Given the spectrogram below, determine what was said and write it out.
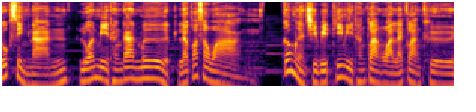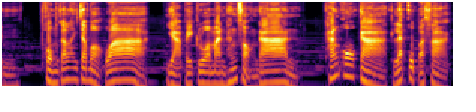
ทุกสิ่งนั้นล้วนมีทั้งด้านมืดแล้วก็สว่าง ก็เหมือนชีวิตที่มีทั้งกลางวันและกลางคืน ผมกำลังจะบอกว่า อย่าไปกลัวมันทั้งสองด้าน ทั้งโอกาสและอุปสรรค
